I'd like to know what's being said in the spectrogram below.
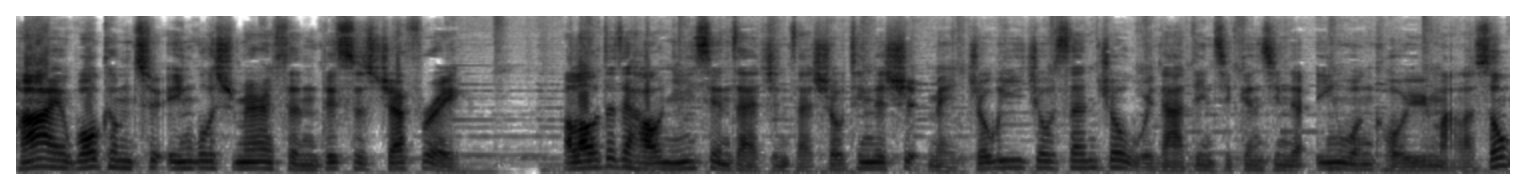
Hi, welcome to English Marathon. This is Jeffrey. Hello，大家好，您现在正在收听的是每周一、周三、周五为大家定期更新的英文口语马拉松，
